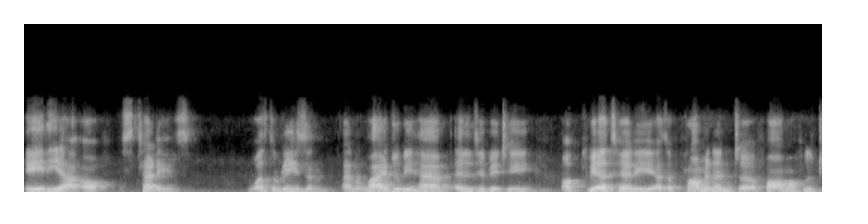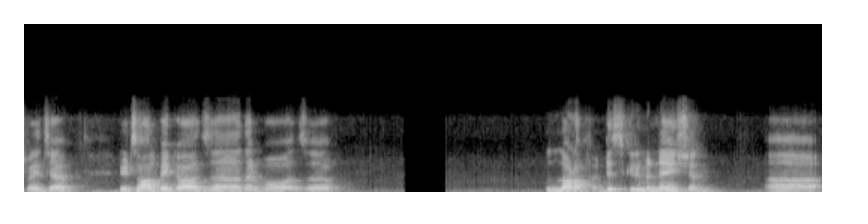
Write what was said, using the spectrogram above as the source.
area of studies was the reason. And why do we have LGBT or queer theory as a prominent uh, form of literature? It's all because uh, there was a lot of discrimination uh,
